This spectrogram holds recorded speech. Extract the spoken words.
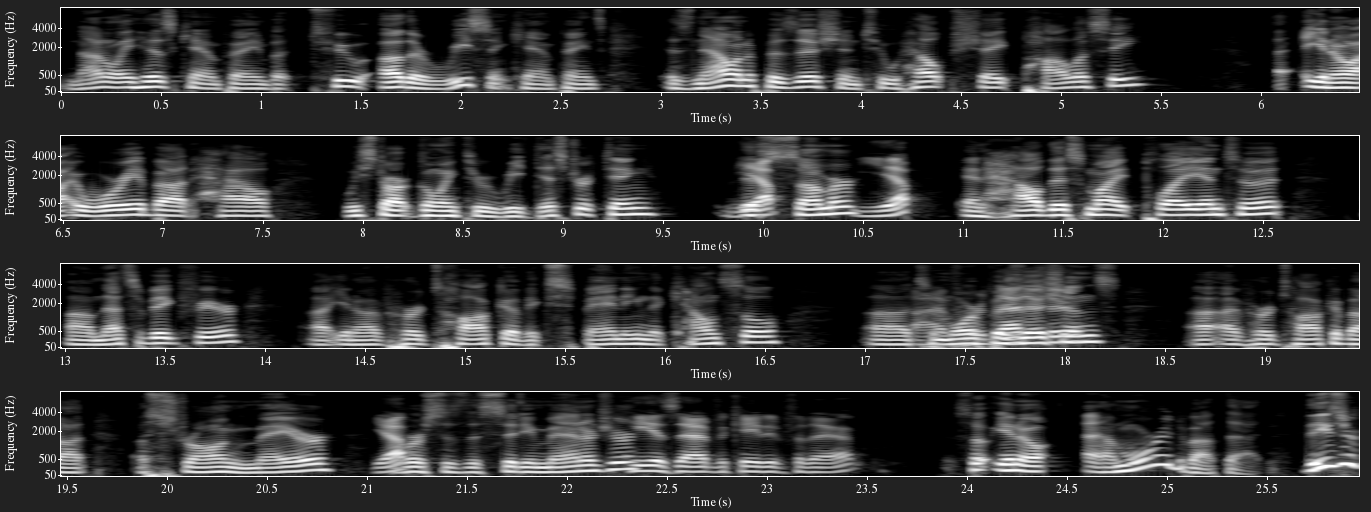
not only his campaign but two other recent campaigns is now in a position to help shape policy. You know, I worry about how we start going through redistricting this Yep. summer Yep. and how this might play into it. Um, that's a big fear. Uh, you know, I've heard talk of expanding the council uh, to I've more heard that too. positions. Uh, I've heard talk about a strong mayor Yep. versus the city manager. He has advocated for that. So you know, I'm worried about that. These are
